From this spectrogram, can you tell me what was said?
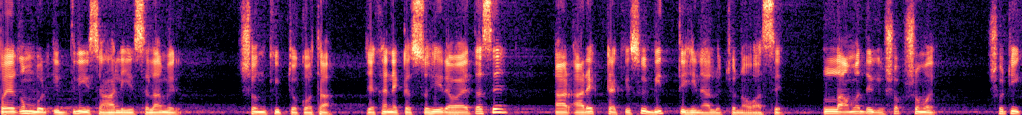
পয়গম্বর ইদ্রিস আলী ইসলামের সংক্ষিপ্ত কথা, যেখানে একটা সহি রাওয়ায়ত আছে আর আরেকটা কিছু ভিত্তিহীন আলোচনাও আছে। আল্লাহ আমাদেরকে সবসময় সঠিক,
